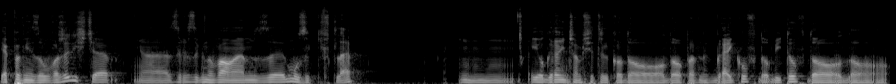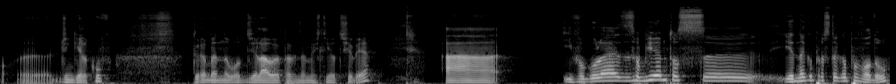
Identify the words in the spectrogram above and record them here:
Jak pewnie zauważyliście, e, zrezygnowałem z muzyki w tle mm, i ograniczam się tylko do, do pewnych breaków, do bitów, do, do dżingielków które będą oddzielały pewne myśli od siebie. A, I w ogóle zrobiłem to z y, jednego prostego powodu.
